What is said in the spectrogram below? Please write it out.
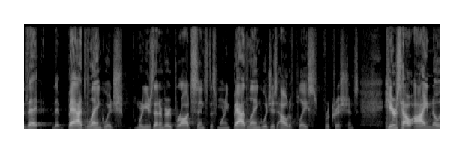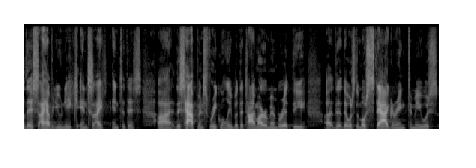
that, that bad language, we're going to use that in a very broad sense this morning, bad language is out of place for Christians. Here's how I know this. I have a unique insight into this. Uh, this happens frequently, but the time I remember it, the uh, that, that, was the most staggering to me was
